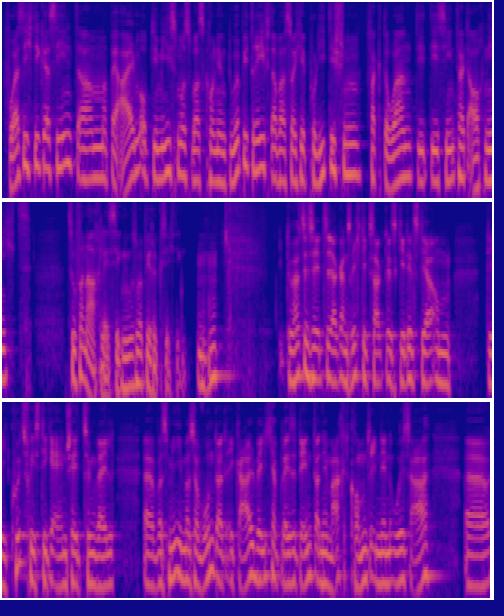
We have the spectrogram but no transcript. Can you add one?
vorsichtiger sind, ähm, bei allem Optimismus, was Konjunktur betrifft, aber solche politischen Faktoren, die, die sind halt auch nicht zu vernachlässigen, muss man berücksichtigen. Mhm. Du hast es jetzt ja ganz richtig gesagt, es geht jetzt ja um die kurzfristige Einschätzung, weil äh, was mich immer so wundert, egal welcher Präsident an die Macht kommt in den USA, äh,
